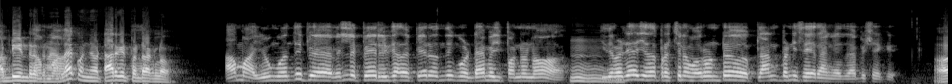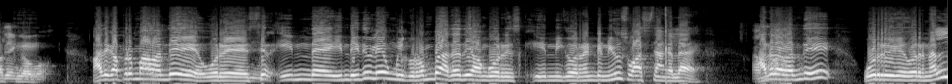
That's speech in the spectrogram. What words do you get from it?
அப்படின்றதுனால. கொஞ்சம் டார்கெட் பண்றாங்களோ? ஆமா இவங்க வந்து இப்ப வெளில பேர் இருக்கு அந்த பேர் வந்து டேமேஜ் பண்ணணும். ம், ம். இது வழியா ஏதாவது பிரச்சனை வரும்ட்டு பிளான் பண்ணி செய்யறாங்க இது அபிஷேக் அதுக்கப்புறமா வந்து ஒரு இந்த இந்த இதுலயே உங்களுக்கு ரொம்ப அதாவது அவங்க ஒரு இன்னைக்கு ஒரு ரெண்டு நியூஸ் வாசிச்சாங்கல்ல அதுல வந்து ஒரு ஒரு நல்ல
